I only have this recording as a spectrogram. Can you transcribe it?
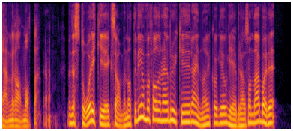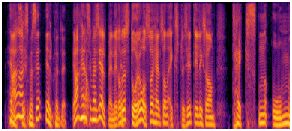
en eller annen måte. Ja. Men det står ikke i eksamen at vi anbefaler deg å bruke regneark og GeoGebra og sånn. Det er bare hensiktsmessige hjelpemidler. Ja, hensiktsmessige hjelpemidler. Og det står jo også helt sånn eksplisitt i liksom teksten om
